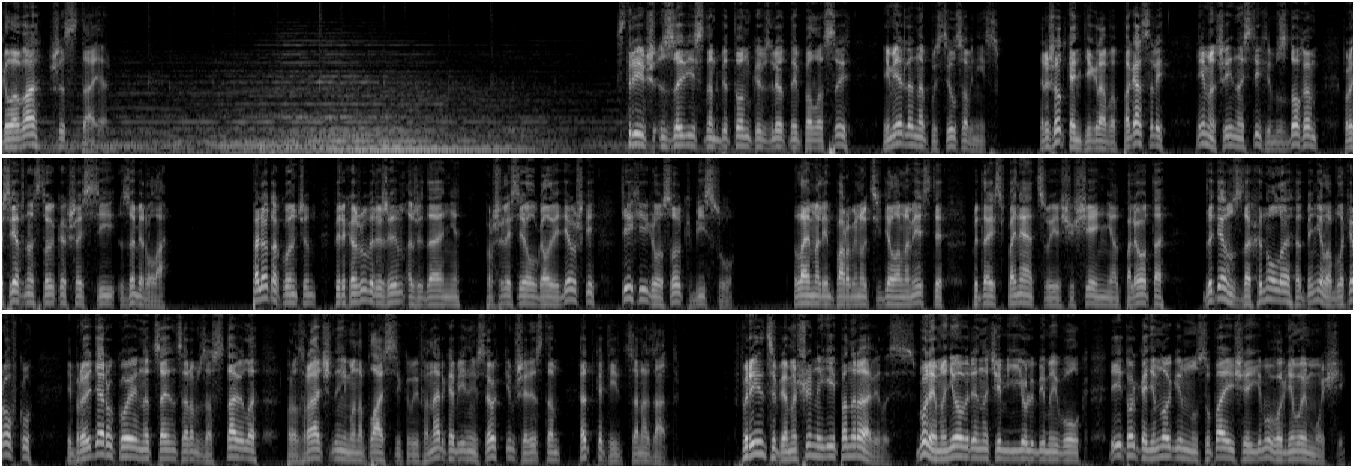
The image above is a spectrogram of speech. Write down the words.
Глава шестая Стриж завис над бетонкой взлетной полосы и медленно опустился вниз. Решетки антиграфа погасли, и машина с тихим вздохом, просев на стойках шасси, замерла. Полет окончен, перехожу в режим ожидания. Прошелестел в голове девушки тихий голосок Бису. Лаймалин пару минут сидела на месте, пытаясь понять свои ощущения от полета, затем вздохнула, отменила блокировку и, проведя рукой над сенсором, заставила прозрачный монопластиковый фонарь кабины с легким шелестом откатиться назад. В принципе, машина ей понравилась, более маневренно, чем ее любимый «Волк», и только немногим уступающая ему в огневой мощи.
